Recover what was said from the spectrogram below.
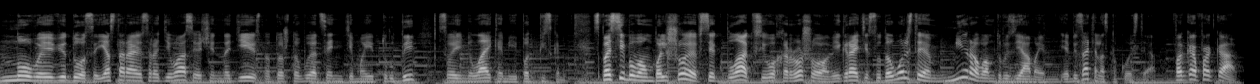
новые видосы. Я стараюсь ради вас и очень надеюсь на то, что вы оцените мои труды своими лайками и подписками. Спасибо вам большое большое, всех благ, всего хорошего, играйте с удовольствием, мира вам, друзья мои, и обязательно спокойствия. Пока-пока!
